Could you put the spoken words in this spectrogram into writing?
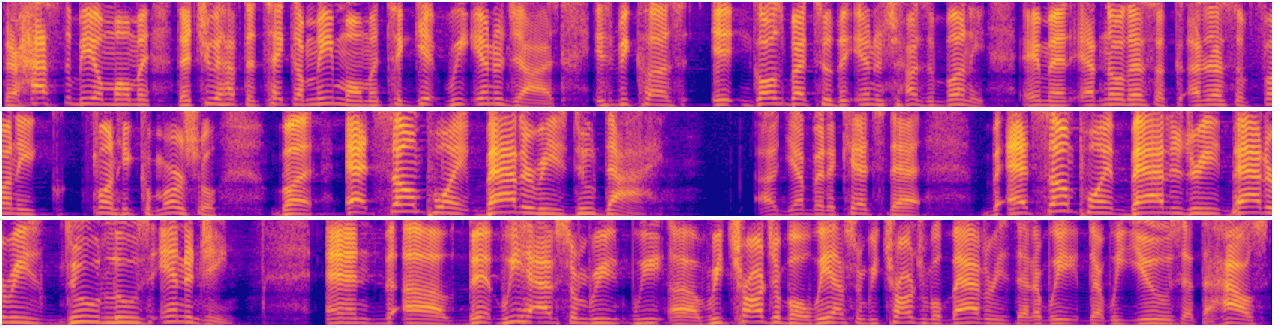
There has to be a moment that you have to take a me moment to get re-energized. It's because it goes back to the Energizer Bunny. Amen. I know that's a that's a funny funny commercial, but at some point batteries do die. Uh, y'all better catch that. At some point, battery batteries do lose energy. And uh, that we have some re, we, uh, rechargeable we have some rechargeable batteries that we that we use at the house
